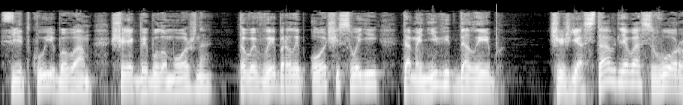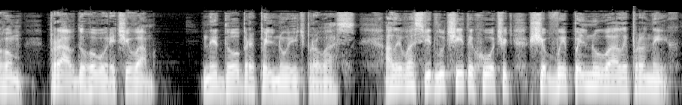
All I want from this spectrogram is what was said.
Свідкую бо вам, що якби було можна, то ви вибрали б очі свої та мені віддали б. Чи ж я став для вас ворогом, правду говорячи вам? Недобре пильнують про вас, але вас відлучити хочуть, щоб ви пильнували про них.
